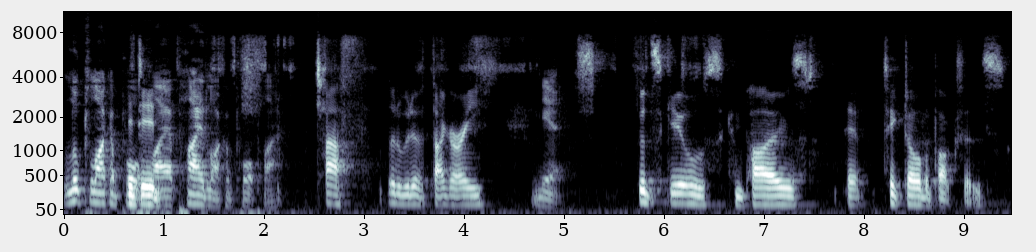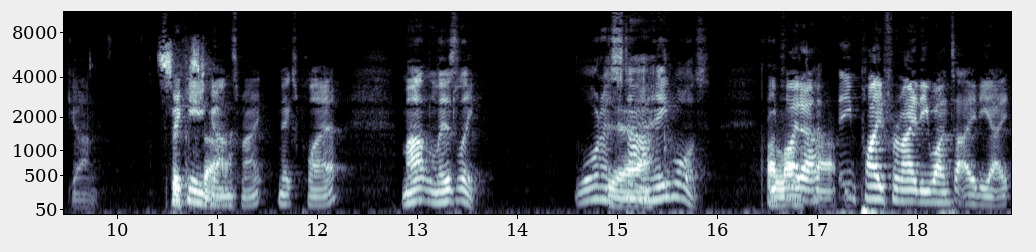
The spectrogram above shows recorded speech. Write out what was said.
Looked like a poor player. Played like a poor player. tough, a little bit of thuggery, Yeah, good skills, composed. It ticked all the boxes. gun. Speaking Superstar. of guns, mate, next player, Martin Leslie. What a Yeah. star he was. He I played. A, he played from eighty-one to eighty-eight,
